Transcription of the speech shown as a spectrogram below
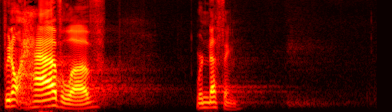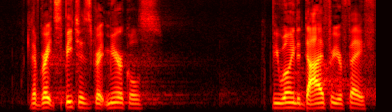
if we don't have love, we're nothing. You can have great speeches, great miracles, be willing to die for your faith,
